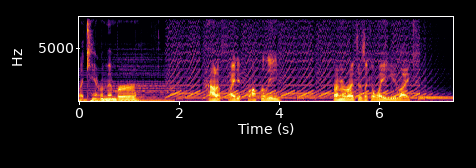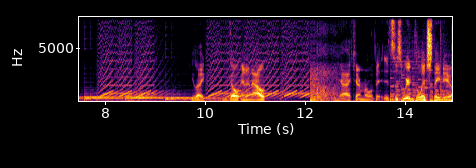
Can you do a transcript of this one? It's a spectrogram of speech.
But I can't remember how to fight it properly. If I remember right, there's like a way you like you like go in and out. Yeah, I can't remember what they, it's this weird glitch they do.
